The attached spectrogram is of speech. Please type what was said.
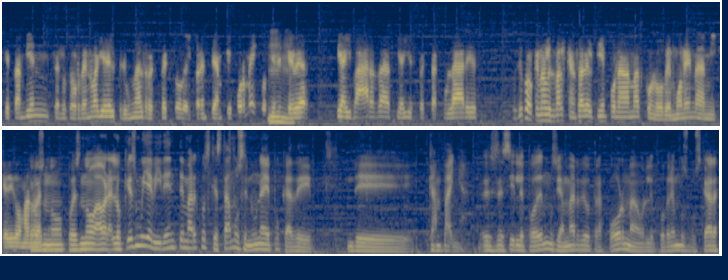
que también se los ordenó ayer el tribunal respecto del Frente Amplio por México. Tienen que ver si hay bardas, si hay espectaculares, pues yo creo que no les va a alcanzar el tiempo nada más con lo de Morena, mi querido Manuel. Pues no, pues no. Ahora, lo que es muy evidente, Marcos, que estamos en una época de, de campaña. Es decir, le podemos llamar de otra forma o le podremos buscar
